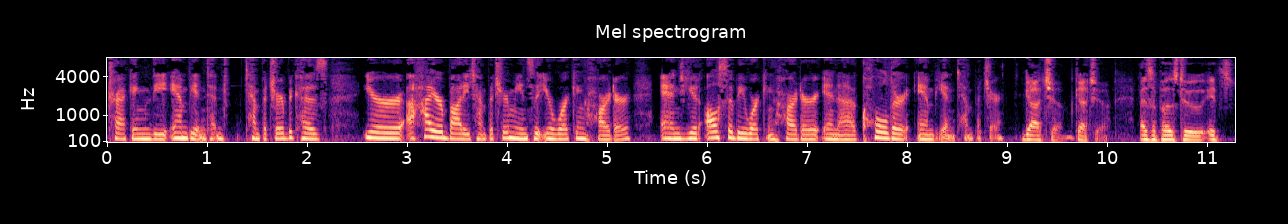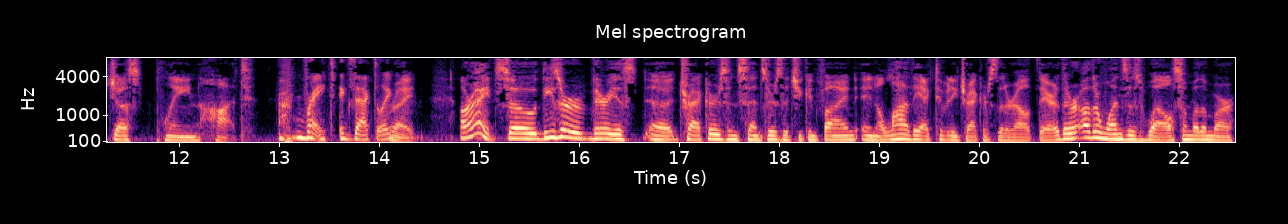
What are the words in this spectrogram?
tracking the ambient tem- temperature because your a higher body temperature means that you're working harder, and you'd also be working harder in a colder ambient temperature. Gotcha, gotcha. As opposed to, it's just plain hot. right, exactly. Right. All right. So these are various uh, trackers and sensors that you can find in a lot of the activity trackers that are out there. There are other ones as well. Some of them are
